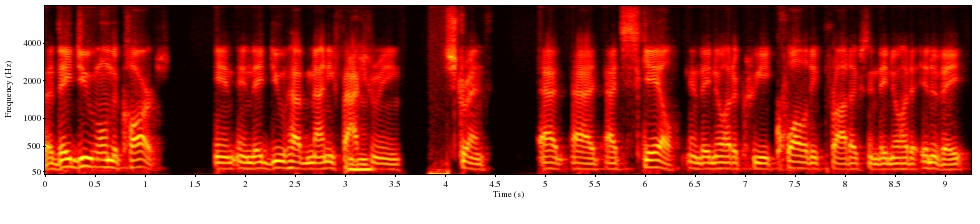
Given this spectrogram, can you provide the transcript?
Uh, they do own the cars, and and they do have manufacturing mm-hmm. strength at, at, at scale and they know how to create quality products and they know how to innovate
